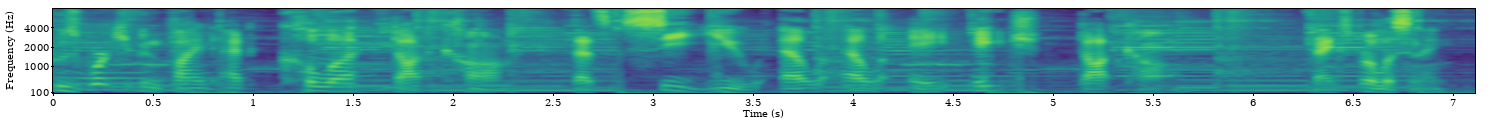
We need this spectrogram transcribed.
whose work you can find at cullah.com. That's C U L L A H.com. Thanks for listening.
